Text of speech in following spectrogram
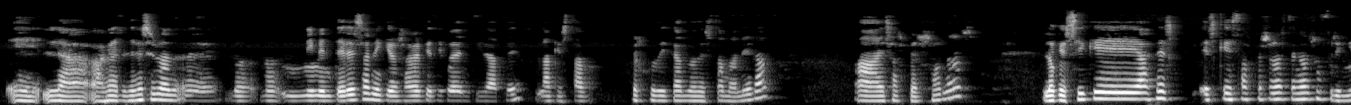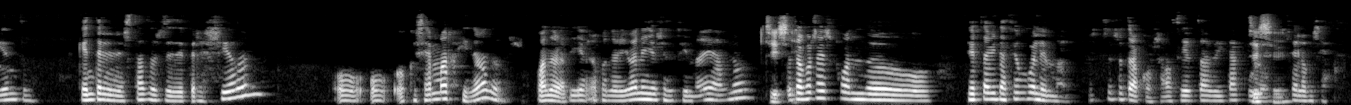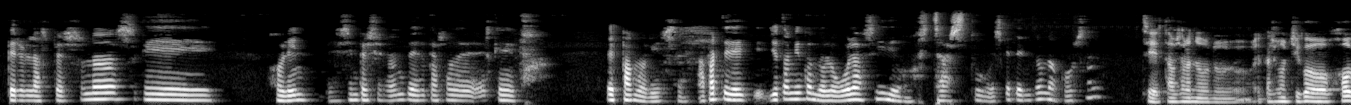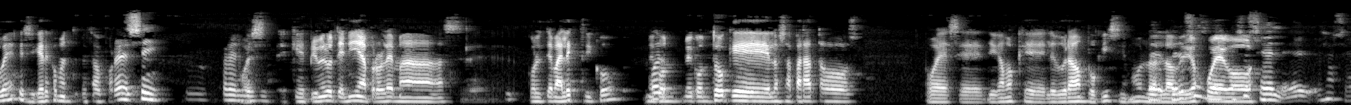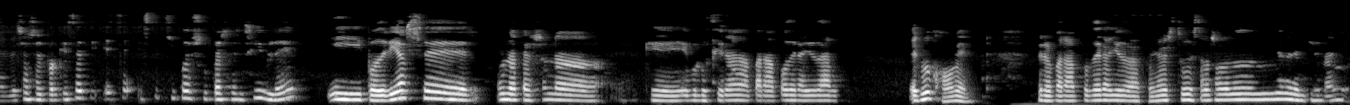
eh, la, a ver, debe ser una... eh, no- no- ni me interesa ni quiero saber qué tipo de entidad es la que está perjudicando de esta manera a esas personas. Lo que sí que hace es, es que esas personas tengan sufrimiento, que entren en estados de depresión o, o- o que sean marginados. Cuando, cuando llevan ellos encima, ¿eh? Hablo. Sí, sí. Otra cosa es cuando cierta habitación huele mal. Esto es otra cosa, o cierto habitáculo, sí. sea lo que sea. Pero las personas que... Jolín, es impresionante el caso de... Es que... Es para morirse. Aparte, de, yo también cuando lo huelo así digo, ostras, tú, es que te entra una cosa. Sí, estamos hablando del caso de un chico joven que si quieres empezado por él. Sí, por el Pues mismo. que primero tenía problemas eh, con el tema eléctrico. Me, Bueno. con- me contó que los aparatos, pues eh, digamos que le duraban poquísimo. Los, Pero- los pero videojuegos. Eso es él, eso es él, eso es él, porque este, este, este chico es súper sensible y podría ser una persona que evolucionada para poder ayudar. Es muy joven, pero para poder ayudar. Pues ya ves tú, estamos hablando de un niño de 21 años.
